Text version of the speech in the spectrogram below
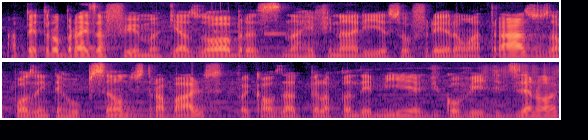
A Petrobras afirma que as obras na refinaria sofreram atrasos após a interrupção dos trabalhos, que foi causado pela pandemia de Covid-19,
